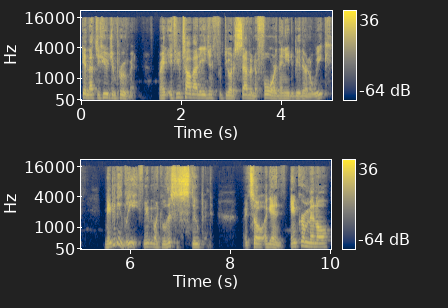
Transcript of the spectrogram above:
Again, that's a huge improvement, right? If you tell that agent to go to seven to four and they need to be there in a week, maybe they leave. Maybe like, well, this is stupid, right? So again, incremental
